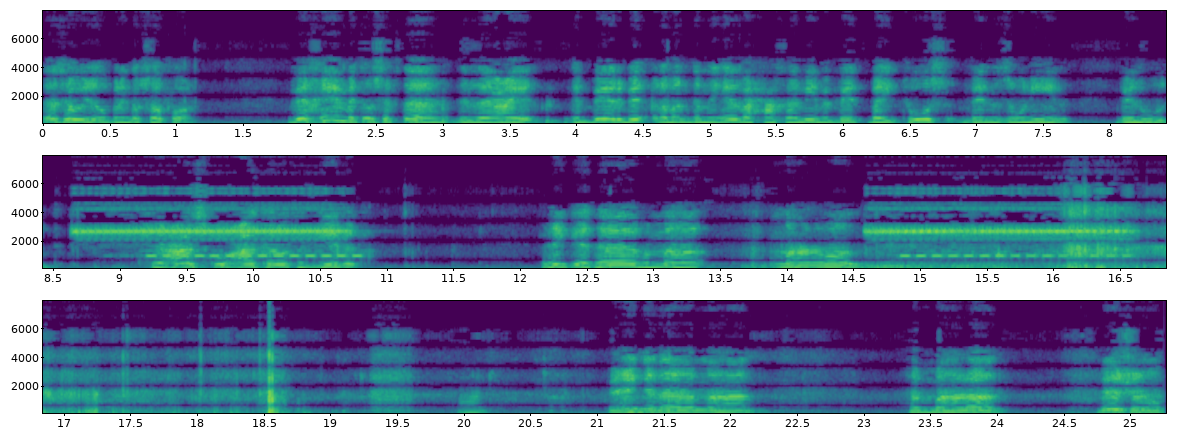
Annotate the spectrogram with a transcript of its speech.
That's how he's opening up so far. וכן בתוספתא דלעיל, דבר רבן גמליאל וחכמים בבית ביתוס בן זונין בלוד, שעסקו על קרות הגבר. וכן כתב מה- وهنجة همها همهران بيشنو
